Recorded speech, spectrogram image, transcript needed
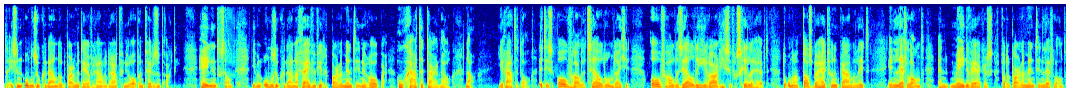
Er is een onderzoek gedaan door de parlementaire vergadering van de Raad van Europa in 2018. Heel interessant. Die hebben een onderzoek gedaan naar 45 parlementen in Europa. Hoe gaat het daar nou? Nou, je raadt het al. Het is overal hetzelfde, omdat je overal dezelfde hiërarchische verschillen hebt. De onaantastbaarheid van een Kamerlid in Letland en medewerkers van een parlement in Letland.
